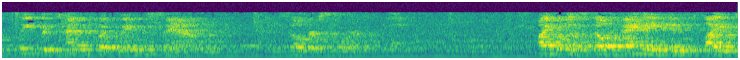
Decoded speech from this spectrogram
complete with 10-foot wingspan and silver sword. Michael is still hanging in flight,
